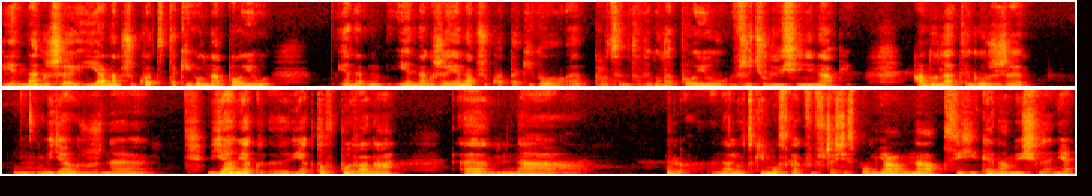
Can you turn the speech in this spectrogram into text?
jednakże ja na przykład takiego napoju jednakże ja na przykład takiego procentowego napoju w życiu bym się nie napił. Ano dlatego, że widziałem różne. Widziałem, jak, jak to wpływa na, na, na ludzki mózg, jak wcześniej wspomniałem, na psychikę, na myślenie.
